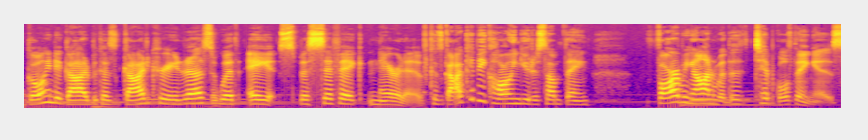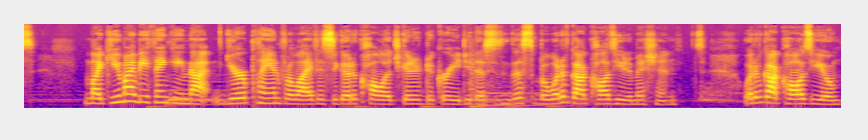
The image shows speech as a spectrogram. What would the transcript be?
going to god because god created us with a specific narrative. Because god could be calling you to something far beyond what the typical thing is like you might be thinking that your plan for life is to go to college, get a degree, do this and this, but what if God calls you to missions? What if God calls you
